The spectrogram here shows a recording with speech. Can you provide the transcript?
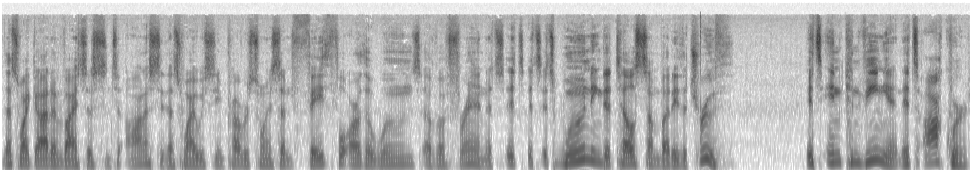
That's why God invites us into honesty. That's why we see in Proverbs 27, faithful are the wounds of a friend. It's, it's, it's, it's wounding to tell somebody the truth. It's inconvenient. It's awkward.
